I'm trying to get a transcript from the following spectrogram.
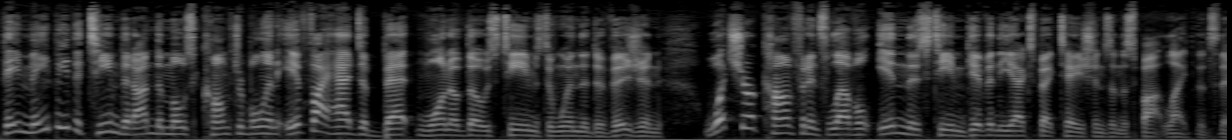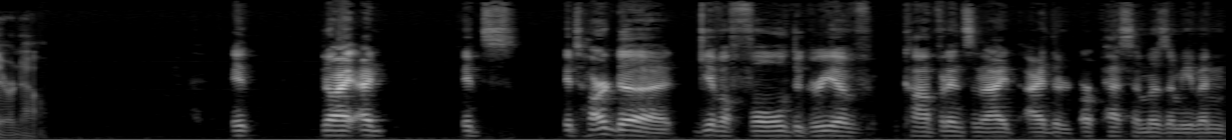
they may be the team that I'm the most comfortable in. If I had to bet one of those teams to win the division, what's your confidence level in this team given the expectations and the spotlight that's there now? It, you know, I, I it's it's hard to give a full degree of confidence and either or pessimism even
